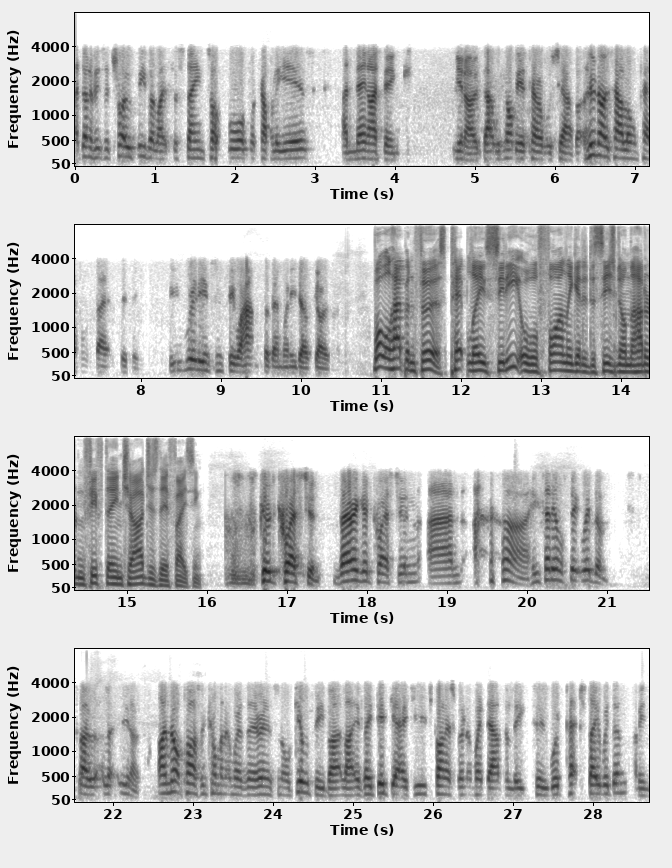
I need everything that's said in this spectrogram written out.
I don't know if it's a trophy, but like sustained top four for a couple of years, and then I think, you know, that would not be a terrible shout. But who knows how long Pep will stay at City? It'd be really interesting to see what happens to them when he does go. What will happen first? Pep leaves City or will finally get a decision on the 115 charges they're facing? Good question. Very good question. And he said he'll stick with them. So, you know, I'm not passing comment on whether they're innocent or guilty, but like if they did get a huge punishment and went down to League Two, would Pep stay with them? I mean,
